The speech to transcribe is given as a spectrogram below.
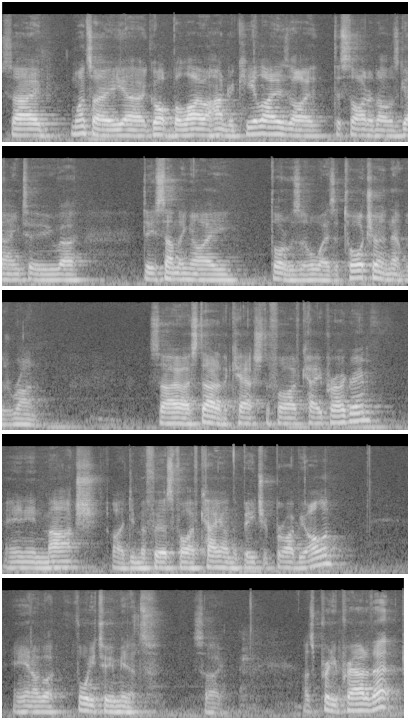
So once I uh, got below 100 kilos, I decided I was going to uh, do something I thought was always a torture, and that was run. So I started the Couch to 5K program, and in March I did my first 5K on the beach at Bribie Island and I got 42 minutes. So I was pretty proud of that.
